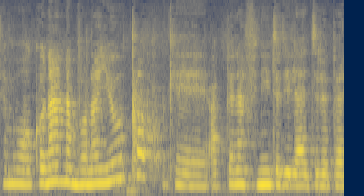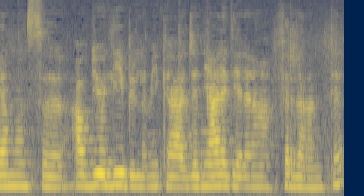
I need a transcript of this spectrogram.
Siamo con Anna Buonaiuto che ha appena finito di leggere per Emons audiolibri L'amica geniale di Elena Ferrante.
